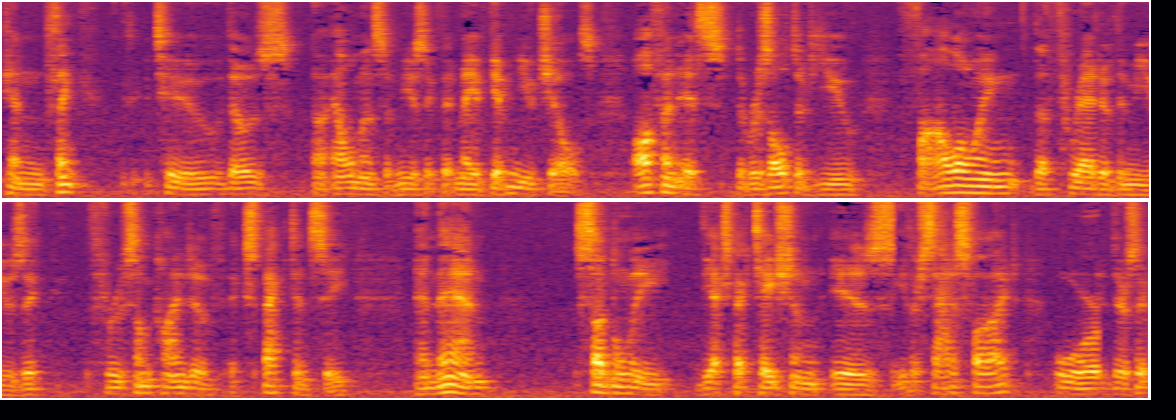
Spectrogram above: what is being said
can think to those uh, elements of music that may have given you chills, often it's the result of you following the thread of the music through some kind of expectancy, and then suddenly the expectation is either satisfied or there's a,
